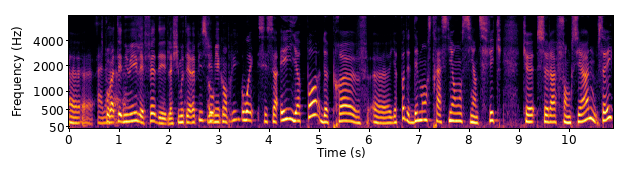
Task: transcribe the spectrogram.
Euh, à Pour la- atténuer l'effet de la chimiothérapie, si j'ai Oh. bien compris? oui, c'est ça. Et il n'y a pas de preuve, euh, il n'y a pas de démonstration scientifique que cela fonctionne. Vous savez,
